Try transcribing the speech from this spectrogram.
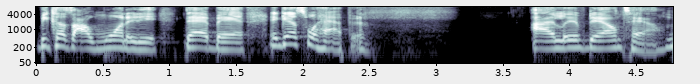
Because I wanted it that bad. And guess what happened? I live downtown.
